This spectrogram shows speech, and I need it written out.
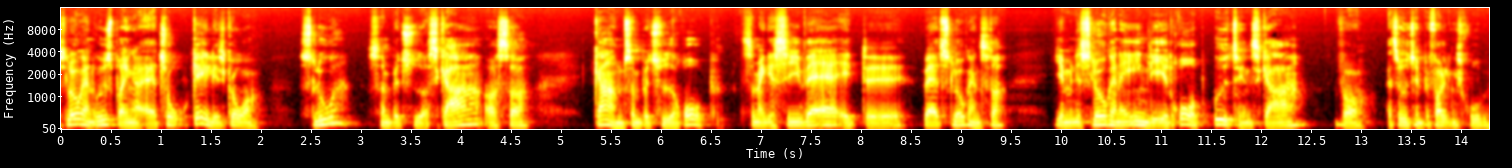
slogan udspringer af to galiske ord, slua, som betyder skare, og så garm, som betyder råb. Så man kan sige, hvad er et, øh, hvad er et slogan så? Jamen et slogan er egentlig et råb ud til en skare, hvor, altså ud til en befolkningsgruppe,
